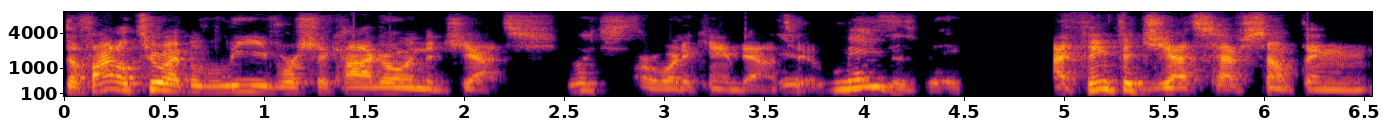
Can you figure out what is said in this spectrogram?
The final two, I believe, were Chicago and the Jets, Which or what it came down it to. amazes me. I think the Jets have something.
